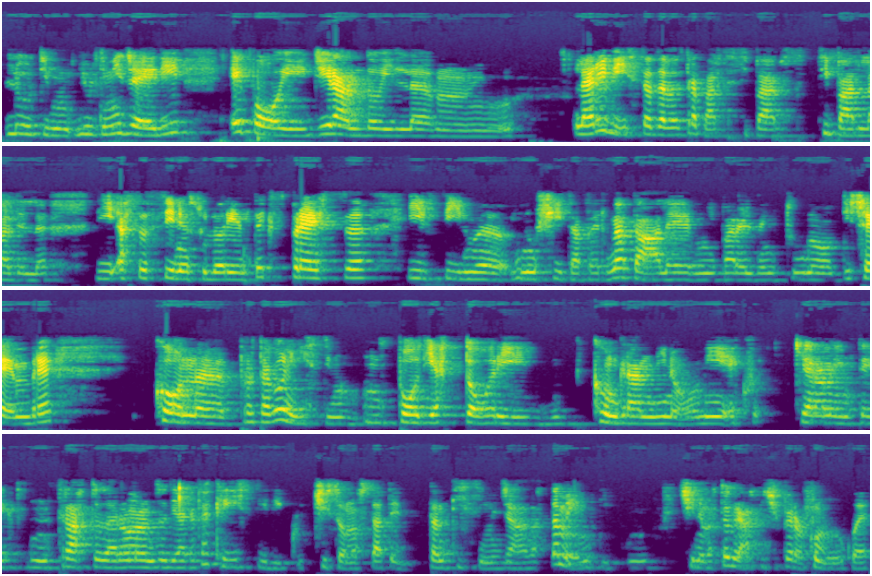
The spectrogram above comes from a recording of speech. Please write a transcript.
gli ultimi Jedi e poi girando il, um, la rivista dall'altra parte si, par- si parla del, di Assassinio sull'Oriente Express, il film in uscita per Natale, mi pare il 21 dicembre, con protagonisti, un, un po' di attori con grandi nomi e chiaramente tratto dal romanzo di Agatha Christie, di cui ci sono state tantissimi già adattamenti cinematografici, però comunque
